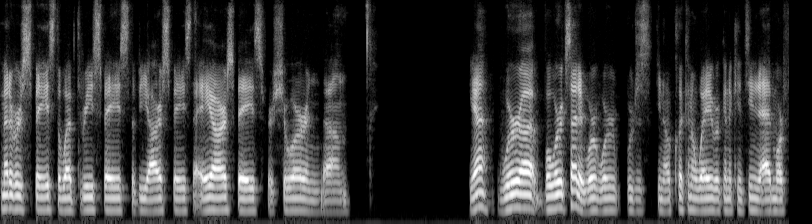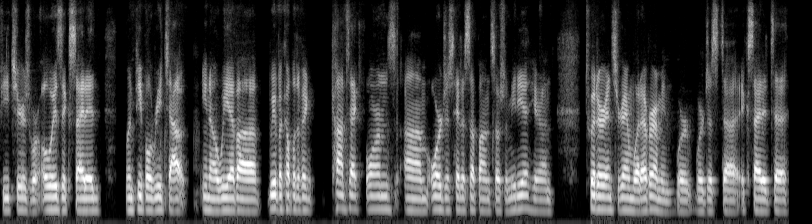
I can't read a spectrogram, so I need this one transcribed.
metaverse space, the Web three space, the VR space, the AR space for sure, and um, yeah, we're uh, but we're excited. We're we're we're just you know clicking away. We're going to continue to add more features. We're always excited when people reach out. You know, we have a we have a couple different contact forms um, or just hit us up on social media here on Twitter, Instagram, whatever. I mean, we're we're just uh, excited to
